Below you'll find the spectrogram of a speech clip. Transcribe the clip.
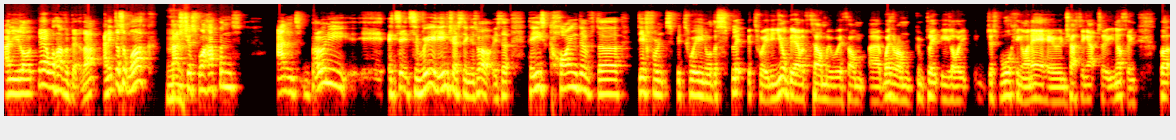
And you're like, yeah, we'll have a bit of that, and it doesn't work. Mm. That's just what happens. And Bony, it's it's really interesting as well. Is that he's kind of the difference between, or the split between, and you'll be able to tell me with um uh, whether I'm completely like just walking on air here and chatting absolutely nothing. But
